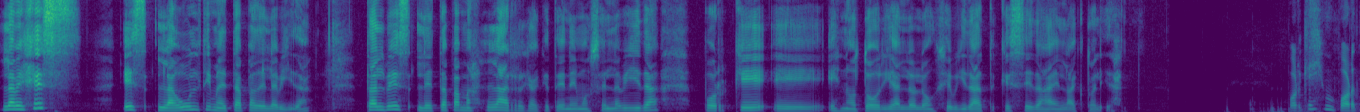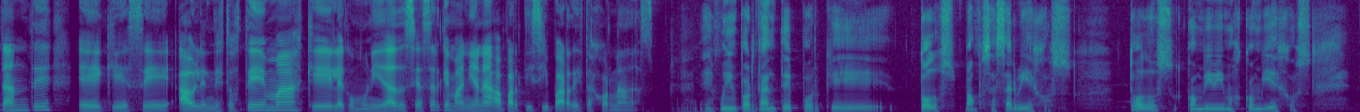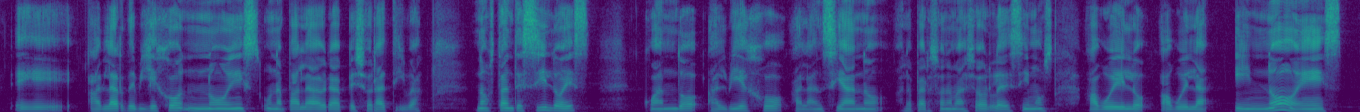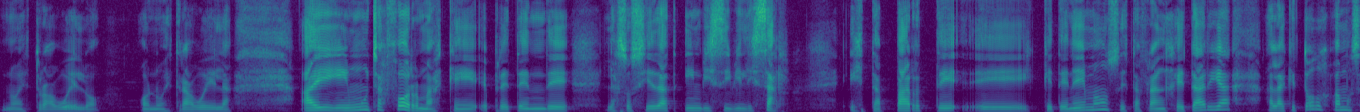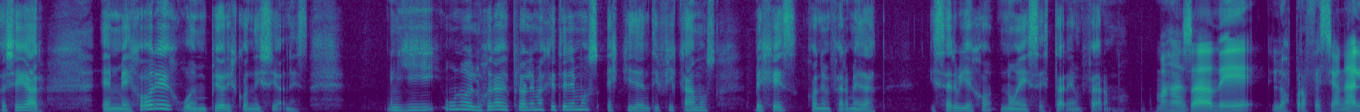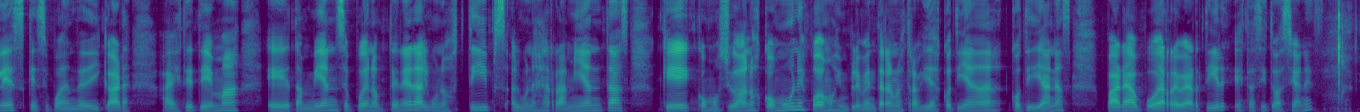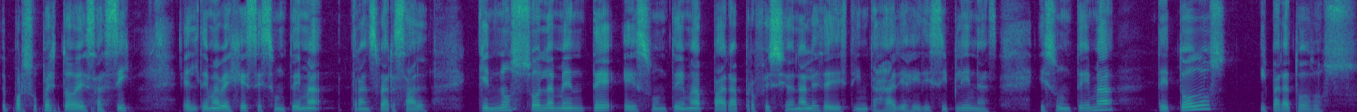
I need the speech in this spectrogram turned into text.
La vejez es la última etapa de la vida tal vez la etapa más larga que tenemos en la vida porque eh, es notoria la longevidad que se da en la actualidad. ¿Por qué es importante eh, que se hablen de estos temas, que la comunidad se acerque mañana a participar de estas jornadas? Es muy importante porque todos vamos a ser viejos, todos convivimos con viejos. Eh, hablar de viejo no es una palabra peyorativa, no obstante sí lo es cuando al viejo, al anciano, a la persona mayor le decimos abuelo, abuela, y no es nuestro abuelo o nuestra abuela. Hay muchas formas que pretende la sociedad invisibilizar esta parte eh, que tenemos, esta franja etaria, a la que todos vamos a llegar, en mejores o en peores condiciones. Y uno de los graves problemas que tenemos es que identificamos vejez con enfermedad y ser viejo no es estar enfermo. Más allá de los profesionales que se pueden dedicar a este tema, eh, también se pueden obtener algunos tips, algunas herramientas que como ciudadanos comunes podamos implementar en nuestras vidas cotidianas para poder revertir estas situaciones. Por supuesto es así. El tema vejez es un tema transversal que no solamente es un tema para profesionales de distintas áreas y disciplinas, es un tema de todos y para todos.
